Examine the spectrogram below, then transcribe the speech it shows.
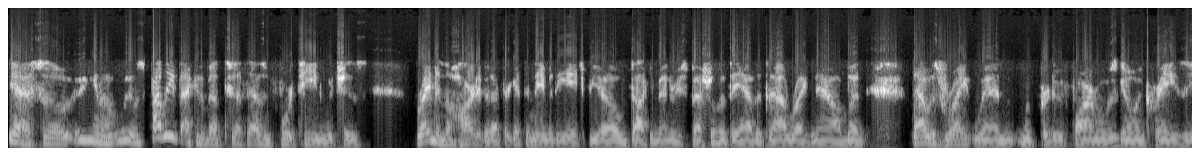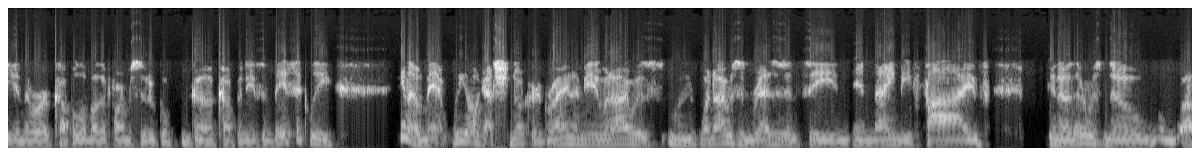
Yeah, so you know, it was probably back in about 2014, which is right in the heart of it. I forget the name of the HBO documentary special that they have that's out right now, but that was right when, when Purdue Pharma was going crazy, and there were a couple of other pharmaceutical uh, companies, and basically you know, man, we all got snookered, right? I mean, when I was when, when I was in residency in, in '95, you know, there was no uh,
